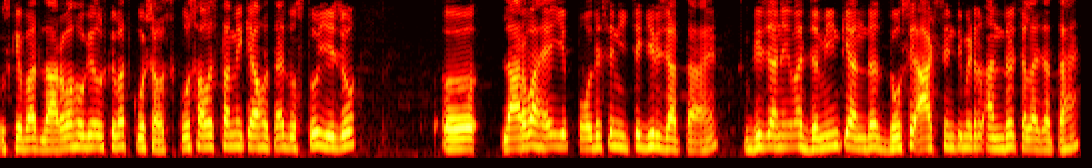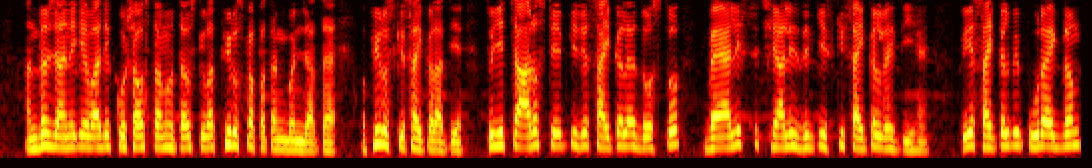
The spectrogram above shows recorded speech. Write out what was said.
उसके बाद लार्वा हो गया, उसके बाद कोश अवस्था। में क्या होता है दोस्तों, ये जो लार्वा है, ये पौधे से नीचे गिर जाता है। गिर जाने के बाद ज़मीन के अंदर दो से आठ सेंटीमीटर अंदर चला जाता है। अंदर जाने के बाद ये कोशावस्था में होता है, उसके बाद फिर उसका पतंग बन जाता है और फिर उसकी साइकिल आती है। तो ये चारों स्टेप की जो साइकिल है दोस्तों, बयालीस से छियालीस दिन की इसकी साइकिल रहती है। तो ये साइकिल पे पूरा एकदम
